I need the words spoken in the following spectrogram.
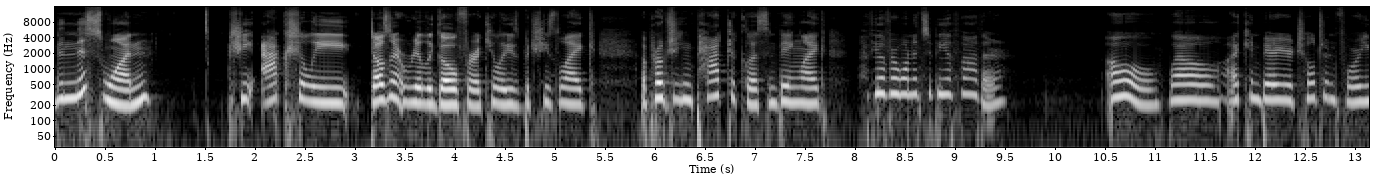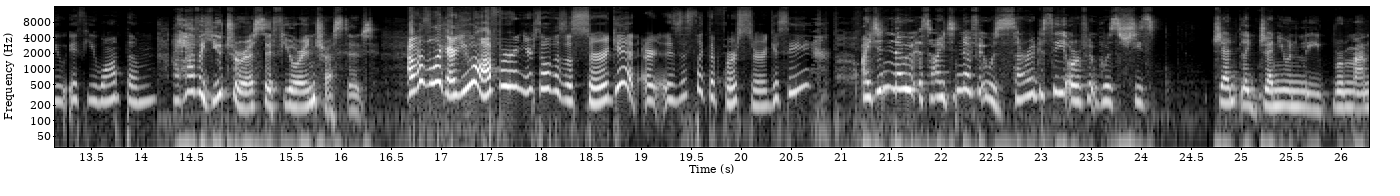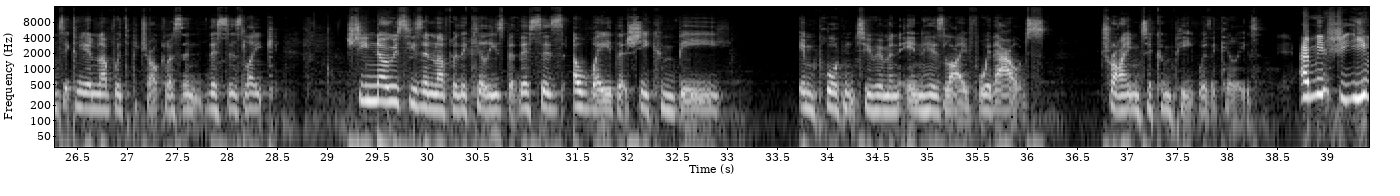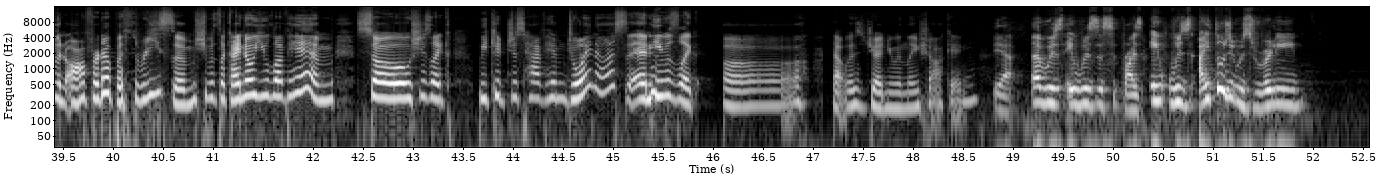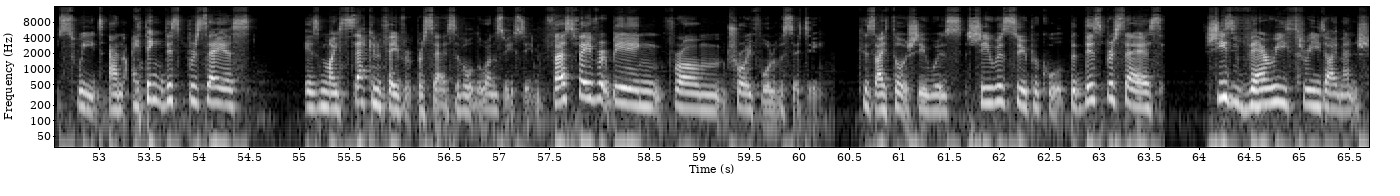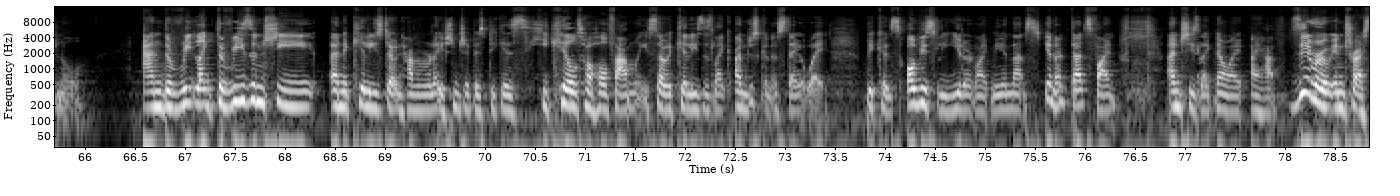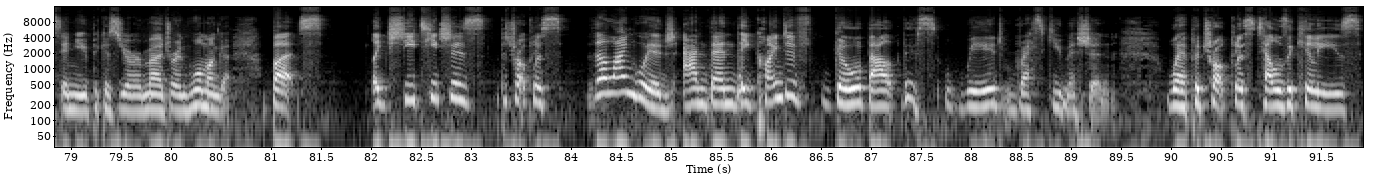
in this one, she actually doesn't really go for Achilles, but she's like approaching Patroclus and being like, Have you ever wanted to be a father? Oh, well, I can bear your children for you if you want them. I have a uterus if you're interested. I was like, are you offering yourself as a surrogate? Or is this like the first surrogacy? I didn't know so I didn't know if it was surrogacy or if it was she's gen- like genuinely romantically in love with Patroclus and this is like she knows he's in love with Achilles, but this is a way that she can be important to him and in his life without trying to compete with Achilles. I mean, she even offered up a threesome. She was like, I know you love him. So she's like, we could just have him join us. And he was like, uh, that was genuinely shocking. Yeah, that was, it was a surprise. It was, I thought it was really sweet. And I think this Briseis is my second favorite Briseis of all the ones we've seen. First favorite being from Troy Fall of a City. Because I thought she was she was super cool. But this Briseis, she's very three dimensional and the re- like the reason she and Achilles don't have a relationship is because he killed her whole family. So Achilles is like, I'm just gonna stay away because obviously you don't like me, and that's you know that's fine. And she's like, No, I, I have zero interest in you because you're a murdering warmonger. But like she teaches Patroclus the language, and then they kind of go about this weird rescue mission where Patroclus tells Achilles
